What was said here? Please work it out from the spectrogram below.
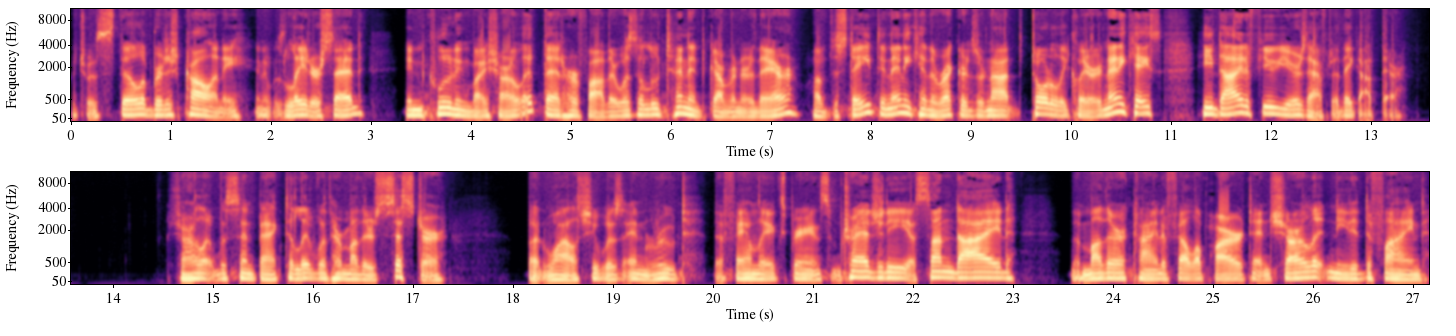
which was still a British colony, and it was later said including by Charlotte, that her father was a lieutenant governor there of the state. In any case, the records are not totally clear. In any case, he died a few years after they got there. Charlotte was sent back to live with her mother's sister, but while she was en route, the family experienced some tragedy. A son died, the mother kind of fell apart, and Charlotte needed to find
